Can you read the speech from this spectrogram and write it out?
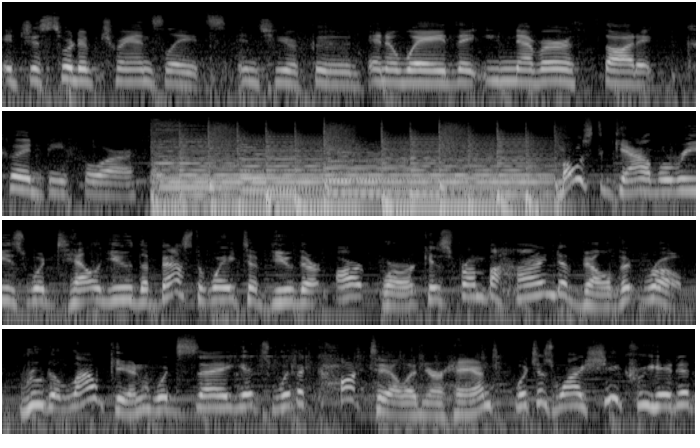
It just sort of translates into your food in a way that you never thought it could before. Most galleries would tell you the best way to view their artwork is from behind a velvet rope. Ruta Laukien would say it's with a cocktail in your hand, which is why she created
